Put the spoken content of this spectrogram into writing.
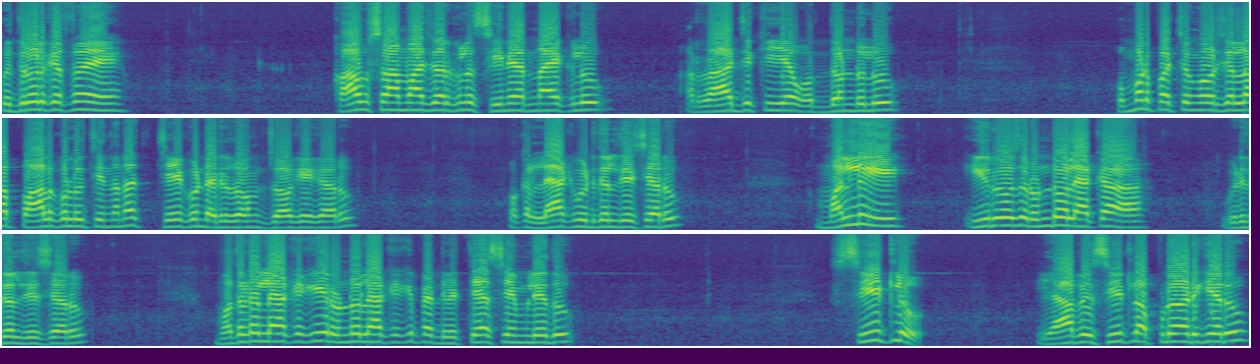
కొద్ది రోజుల క్రితమే కాపు సామాజిక వర్గంలో సీనియర్ నాయకులు రాజకీయ ఉద్దండులు ఉమ్మడి పశ్చిమ గోదావరి జిల్లా పాలకొల్లుకు చెందిన చేకొండ హరిరామ్ జోగే గారు ఒక లేఖ విడుదల చేశారు. మళ్ళీ ఈరోజు రెండో లేఖ విడుదల చేశారు. మొదటి లేఖకి రెండో లేఖకి పెద్ద వ్యత్యాసం ఏం లేదు. సీట్లు యాభై సీట్లు అప్పుడు అడిగారు.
